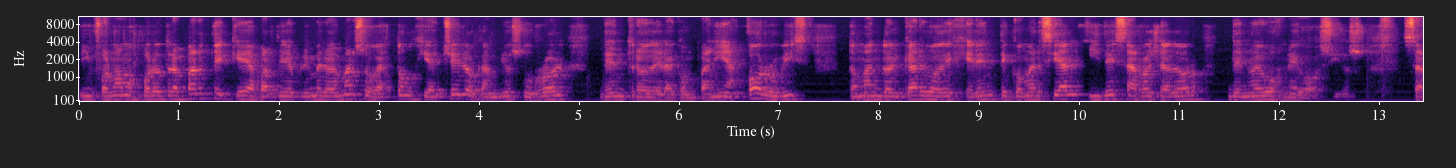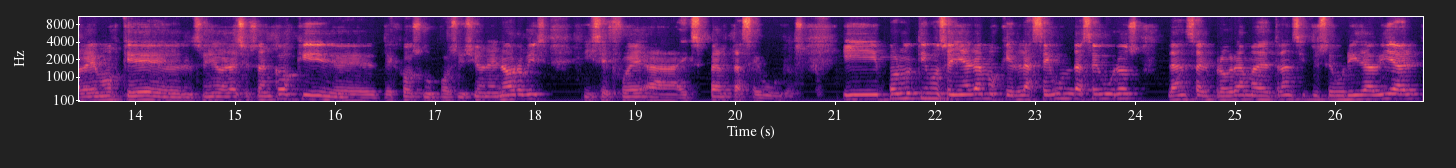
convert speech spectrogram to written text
Informamos por otra parte que a partir del primero de marzo Gastón Giachelo cambió su rol dentro de la compañía Orbis tomando el cargo de gerente comercial y desarrollador de nuevos negocios. Sabemos que el señor Horacio Sankowski eh, dejó su posición en Orbis y se fue a Experta Seguros. Y por último señalamos que la Segunda Seguros lanza el programa de tránsito y seguridad vial.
